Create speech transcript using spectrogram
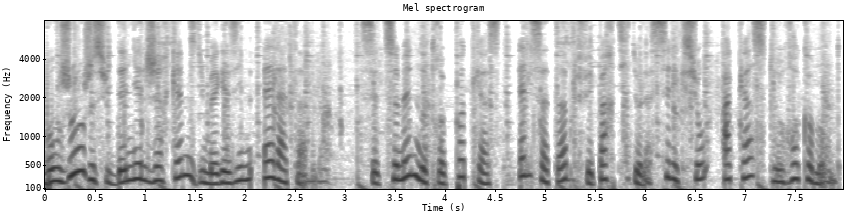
Bonjour, je suis Daniel Jerkens du magazine Elle à table. Cette semaine, notre podcast Elle sa table fait partie de la sélection ACAST recommande.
